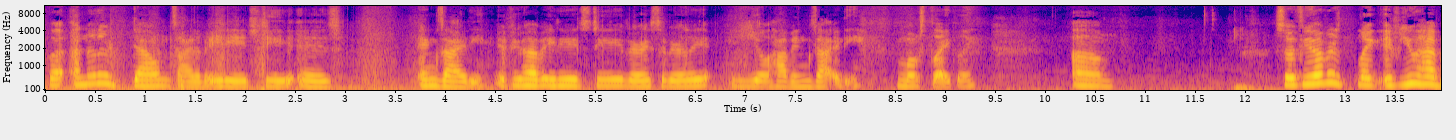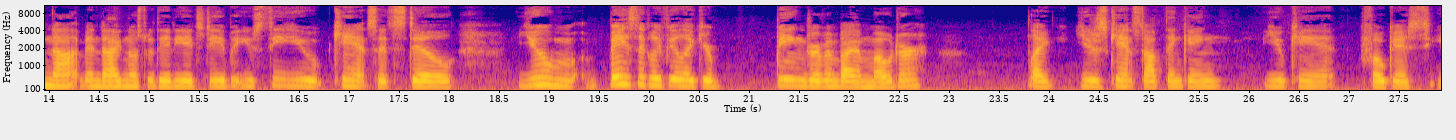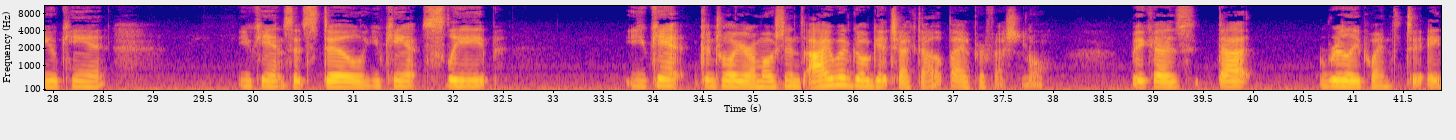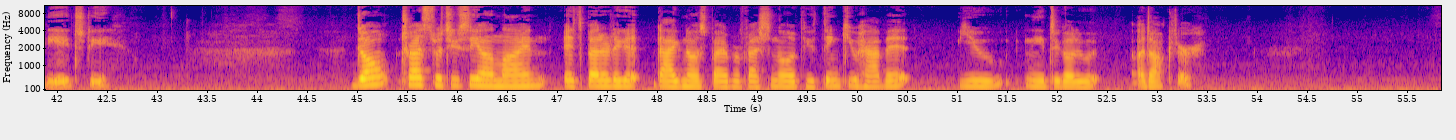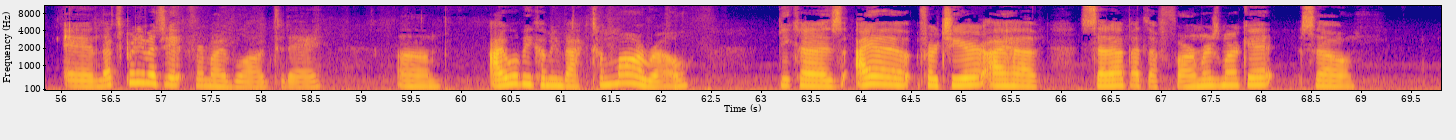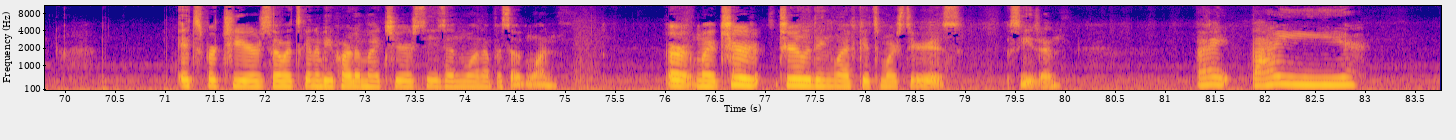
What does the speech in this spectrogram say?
But another downside of ADHD is anxiety. If you have ADHD very severely, you'll have anxiety, most likely. Um, so if you ever, like, if you have not been diagnosed with ADHD, but you see you can't sit still, you basically feel like you're being driven by a motor. Like, you just can't stop thinking, you can't focus, you can't you can't sit still, you can't sleep, you can't control your emotions, I would go get checked out by a professional because that really points to ADHD. Don't trust what you see online. It's better to get diagnosed by a professional. If you think you have it, you need to go to a doctor. And that's pretty much it for my vlog today. Um, I will be coming back tomorrow because I have, for cheer, I have set up at the farmer's market. So it's for cheer, so it's going to be part of my cheer season 1 episode 1. Or my cheer cheerleading life gets more serious season. All right, bye.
